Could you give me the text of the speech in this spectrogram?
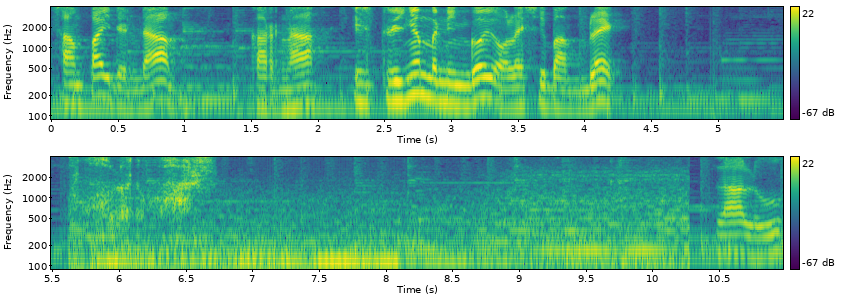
sampai dendam karena istrinya meninggoy oleh si Bang Black. Lalu,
